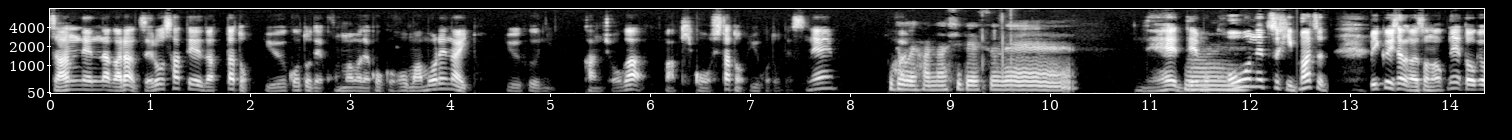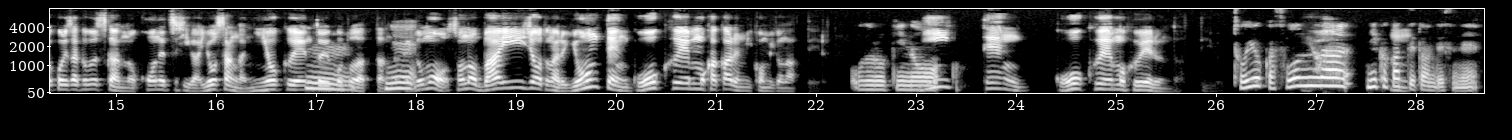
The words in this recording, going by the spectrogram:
残念ながらゼロ査定だったということで、このままで国宝を守れないというふうに館長が、ま、寄稿したということですね。ひどい話ですね。ねえ、でも、光熱費、まず、びっくりしたのが、そのね、東京国立博物館の光熱費が予算が2億円ということだったんだけども、ね、その倍以上となる4.5億円もかかる見込みとなっている。驚きの。2.5億円も増えるんだっていう。というか、そんなにかかってたんですね。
